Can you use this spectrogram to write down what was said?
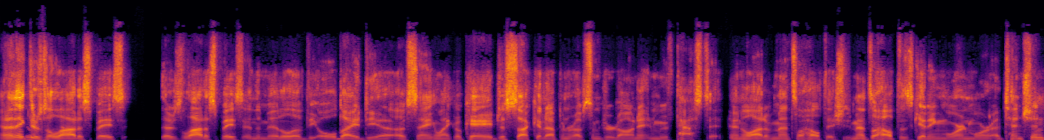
And I think there's a lot of space. There's a lot of space in the middle of the old idea of saying, like, okay, just suck it up and rub some dirt on it and move past it. And a lot of mental health issues. Mental health is getting more and more attention.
